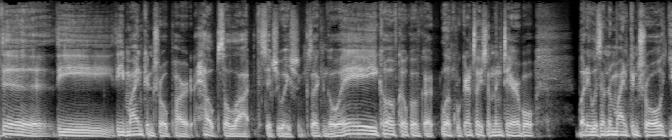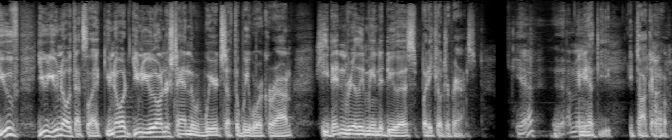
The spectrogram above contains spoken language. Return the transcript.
the the the mind control part helps a lot the situation because I can go, hey, Cove, Cove, Cove, Cove, look, we're gonna tell you something terrible. But it was under mind control. You've you you know what that's like. You know what you you understand the weird stuff that we work around. He didn't really mean to do this, but he killed your parents. Yeah, I And mean, you have to you, you talk it out.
